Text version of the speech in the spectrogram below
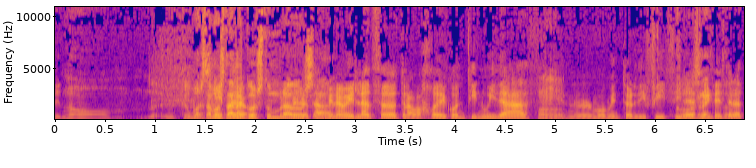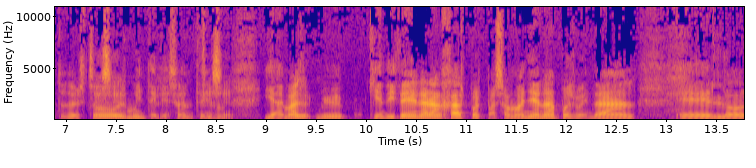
Decir, no, como estamos tan acostumbrados pero también habéis lanzado trabajo de continuidad en unos momentos difíciles etcétera. Todo esto es muy interesante y además eh, quien dice naranjas pues pasado mañana pues vendrán eh, lo,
